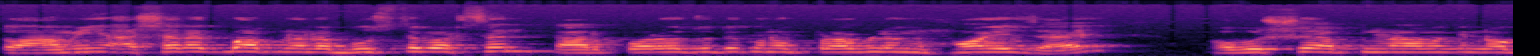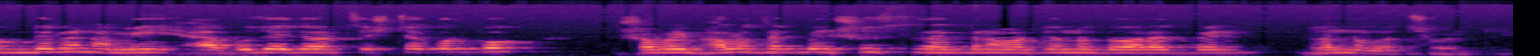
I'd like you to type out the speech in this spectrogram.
তো আমি আশা রাখব আপনারা বুঝতে পারছেন। তারপরেও যদি কোনো প্রবলেম হয়ে যায়, অবশ্যই আপনারা আমাকে নক দেবেন, আমি বুঝিয়ে দেওয়ার চেষ্টা করব। সবাই ভালো থাকবেন, সুস্থ থাকবেন, আমার জন্য দোয়া রাখবেন। ধন্যবাদ সবাইকে।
